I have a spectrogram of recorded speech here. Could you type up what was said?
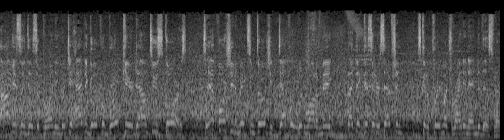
Obviously disappointing, but you had to go for broke here, down two scores. So that forced you to make some throws you definitely wouldn't want to make. And I think this interception is going to pretty much write an end to this one.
